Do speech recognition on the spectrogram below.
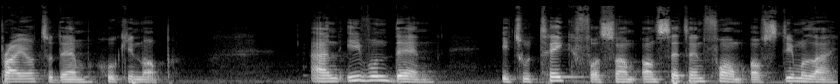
prior to them hooking up. And even then, it would take for some uncertain form of stimuli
